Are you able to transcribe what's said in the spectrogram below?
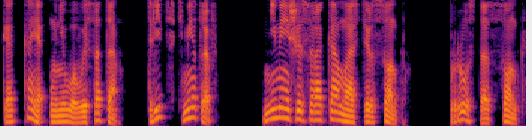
«Какая у него высота? 30 метров?» «Не меньше сорока, мастер Сонг». «Просто Сонг»,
